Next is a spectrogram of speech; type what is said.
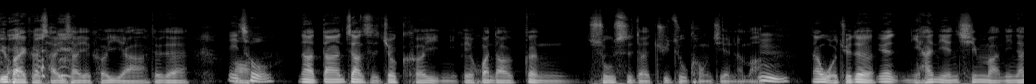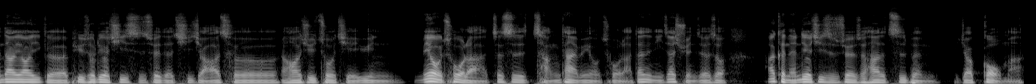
U U bike 踩一踩也可以啊，对不对？没错。那当然这样子就可以，你可以换到更舒适的居住空间了嘛。嗯。但我觉得，因为你还年轻嘛，你难道要一个，譬如说六七十岁的骑脚踏车，然后去做捷运，没有错啦，这是常态，没有错啦。但是你在选择的时候，他可能六七十岁的时候，他的资本比较够嘛。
